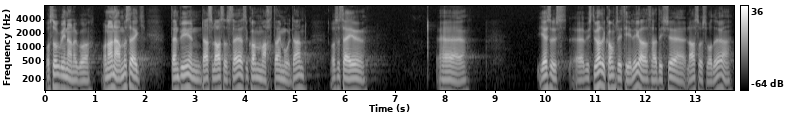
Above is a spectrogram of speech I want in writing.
og så begynner han å gå. Og når han nærmer seg den byen der Lasers er, så kommer Martha imot han, og så sier hun eh, Jesus, eh, hvis du hadde kommet litt tidligere, så hadde ikke Lasarus vært død.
